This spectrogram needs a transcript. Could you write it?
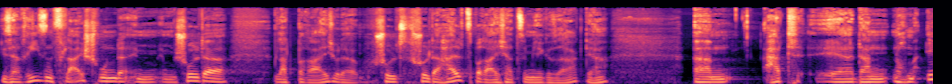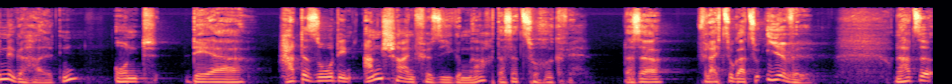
dieser riesen Fleischwunde im, im Schulterblattbereich oder Schulterhalsbereich, hat sie mir gesagt, ja, ähm, hat er dann nochmal innegehalten und der hatte so den Anschein für sie gemacht, dass er zurück will. Dass er vielleicht sogar zu ihr will. Und dann hat sie,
